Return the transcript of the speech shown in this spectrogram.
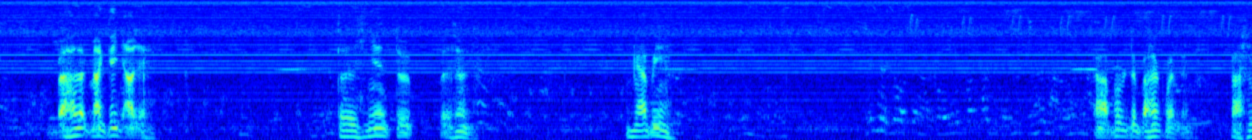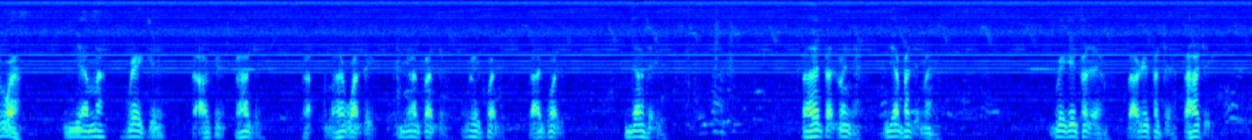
baja las máquinas de 300 personas. Una pina apa itu bahagian bahwa nyama weke ake bahade bahagwate nyagwate wekwate bahagwate nyate bahade pat mana nyapate mana weke pate bahage pate bahade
